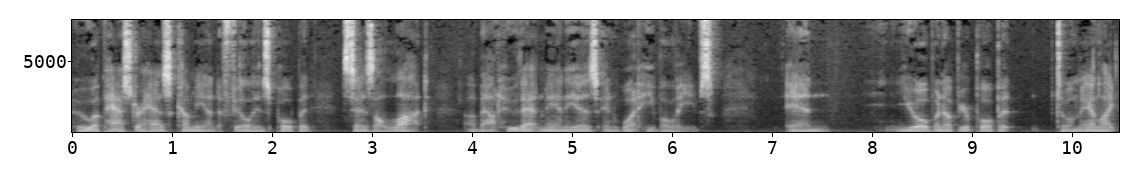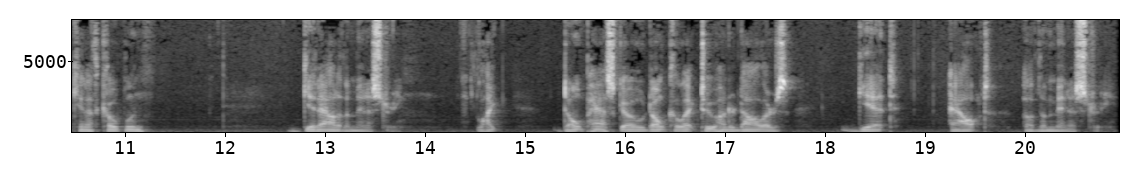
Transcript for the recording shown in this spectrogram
Who a pastor has come in to fill his pulpit says a lot about who that man is and what he believes. And you open up your pulpit to a man like Kenneth Copeland, get out of the ministry. Like, don't pass go, don't collect $200, get out of the ministry.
